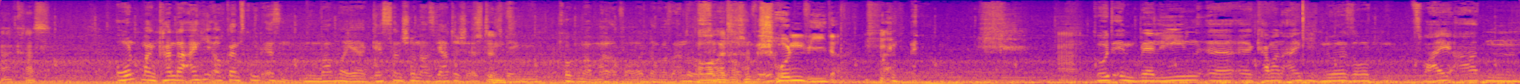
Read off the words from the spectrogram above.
Ah, krass. Und man kann da eigentlich auch ganz gut essen. Nun waren wir ja gestern schon asiatisch essen, Stimmt. deswegen gucken wir mal, ob wir heute noch was anderes Aber heute schon, schon wieder. Gut, in Berlin äh, kann man eigentlich nur so zwei Arten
